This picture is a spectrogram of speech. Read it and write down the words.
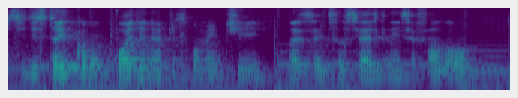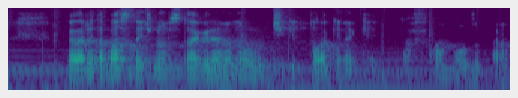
se distrair como pode, né? Principalmente nas redes sociais, que nem você falou. A galera tá bastante no Instagram, no TikTok, né? Que tá famoso pra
